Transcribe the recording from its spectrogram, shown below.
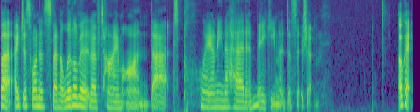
But I just wanted to spend a little bit of time on that planning ahead and making a decision. Okay,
